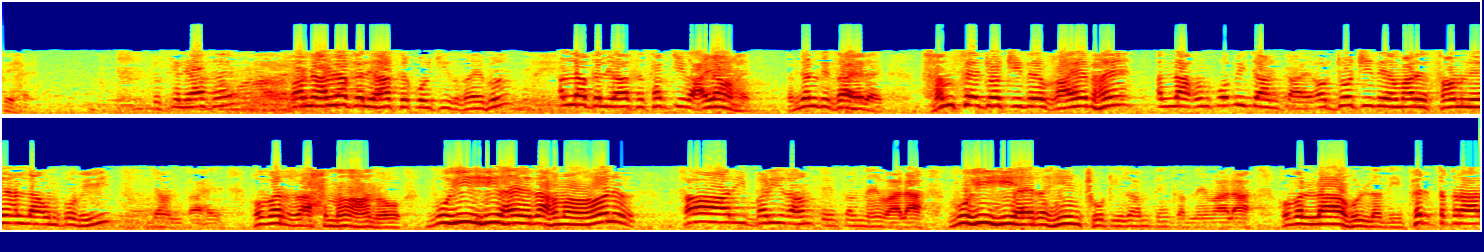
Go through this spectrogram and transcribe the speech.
سے ہے۔ اس کے لحاظ سے؟ ورنہ اللہ کے لحاظ سے کوئی چیز غیب، اللہ کے لحاظ سے سب چیز آیا ہے۔ سمجھن کی ظاہر ہے۔ ہم سے جو چیزیں غائب ہیں، اللہ ان کو بھی جانتا ہے۔ اور جو چیزیں ہمارے سامنے ہیں، اللہ ان کو بھی جانتا ہے۔ رحمان ہو، وہی ہی ہے رحمان۔ ساری بڑی رحمتیں کرنے والا، وہی ہی ہے رحیم چھوٹی رحمتیں کرنے والا۔ اللہ الدی پھر تکرار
